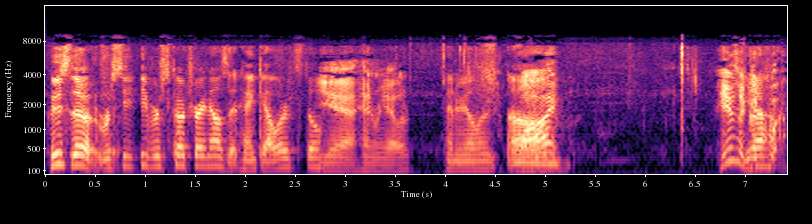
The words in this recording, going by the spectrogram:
Who's the receivers coach right now? Is it Hank Ellard still? Yeah, Henry Eller. Henry Ellard. Why? Um, Here's a yeah, good. que-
